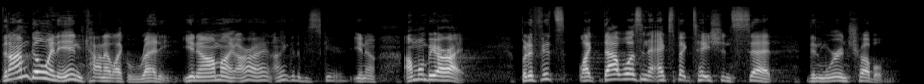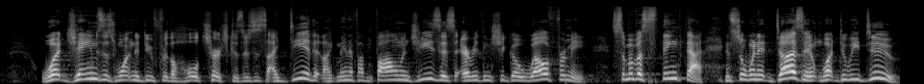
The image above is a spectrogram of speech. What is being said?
then I'm going in kind of like ready. You know, I'm like, all right, I ain't gonna be scared. You know, I'm gonna be all right. But if it's like that wasn't an expectation set, then we're in trouble. What James is wanting to do for the whole church, because there's this idea that, like, man, if I'm following Jesus, everything should go well for me. Some of us think that. And so when it doesn't, what do we do?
